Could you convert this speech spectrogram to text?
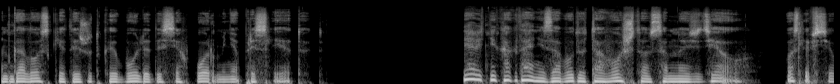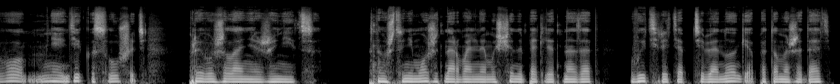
Отголоски этой жуткой боли до сих пор меня преследуют. Я ведь никогда не забуду того, что он со мной сделал. После всего мне дико слушать про его желание жениться, потому что не может нормальный мужчина пять лет назад вытереть об тебя ноги, а потом ожидать,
